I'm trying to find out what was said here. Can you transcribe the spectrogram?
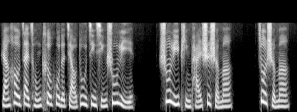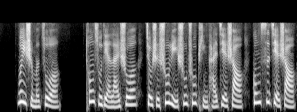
然后再从客户的角度进行梳理，梳理品牌是什么，做什么，为什么做。通俗点来说，就是梳理输出品牌介绍、公司介绍、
